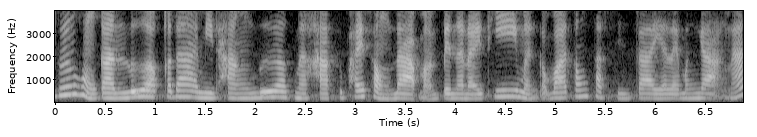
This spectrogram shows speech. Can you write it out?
เรื่องของการเลือกก็ได้มีทางเลือกนะคะ คือไพ่สองดาบมันเป็นอะไรที่เหมือนกับว่าต้องตัดสินใจอะไรบางอย่างนะ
